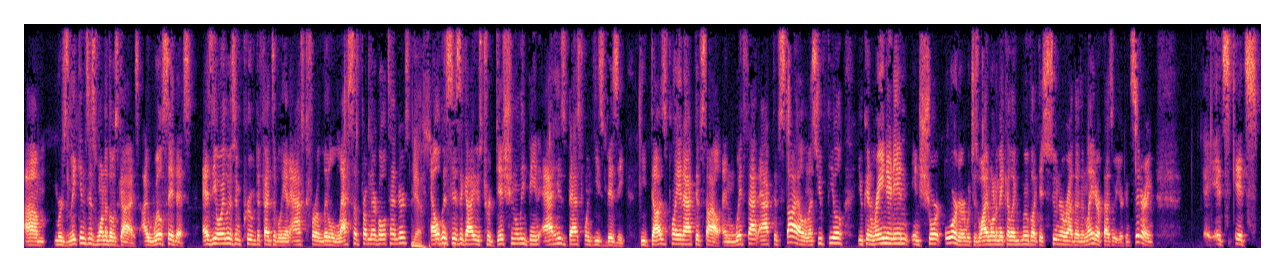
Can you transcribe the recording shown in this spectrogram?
Um, Merzlikins is one of those guys. I will say this, as the Oilers improved defensively and asked for a little less of, from their goaltenders, yes. Elvis is a guy who's traditionally been at his best when he's busy. He does play an active style. And with that active style, unless you feel you can rein it in in short order, which is why I'd want to make a move like this sooner rather than later, if that's what you're considering, it's, it's,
